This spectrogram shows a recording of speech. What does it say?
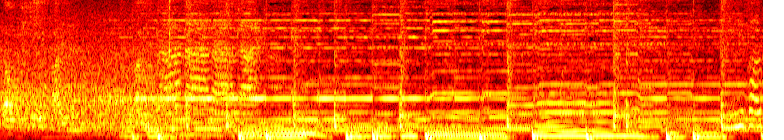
Então fiquem em paz. Né? Viva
